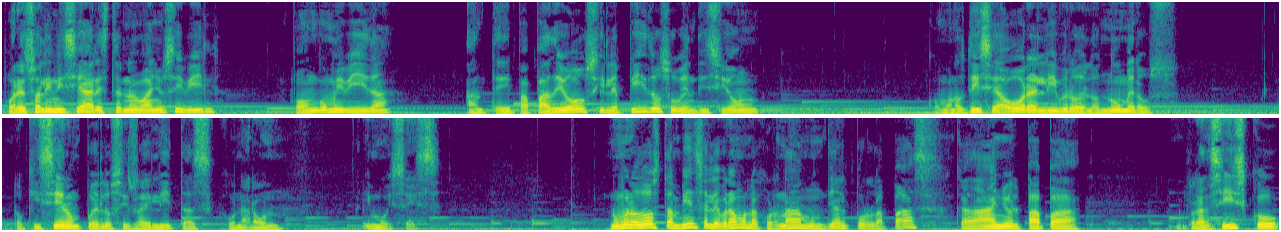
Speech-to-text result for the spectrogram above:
Por eso al iniciar este nuevo año civil, Pongo mi vida ante Papá Dios y le pido su bendición, como nos dice ahora el libro de los números, lo que hicieron pues los israelitas con Aarón y Moisés. Número dos, también celebramos la Jornada Mundial por la Paz. Cada año el Papa Francisco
